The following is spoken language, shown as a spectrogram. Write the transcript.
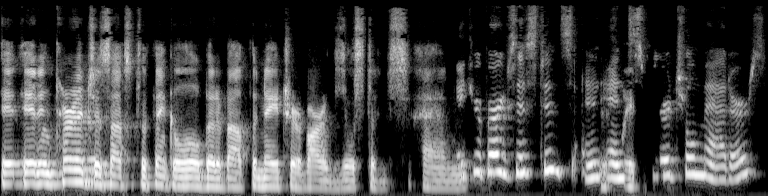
it, it encourages us to think a little bit about the nature of our existence and nature of our existence and, and we, spiritual matters.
